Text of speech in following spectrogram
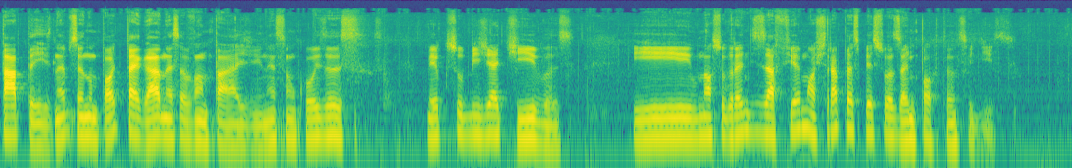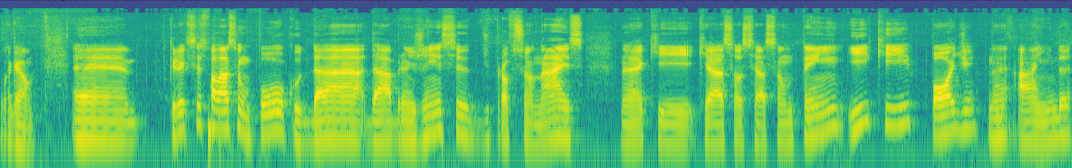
táteis, né? Você não pode pegar nessa vantagem, né? São coisas meio que subjetivas. E o nosso grande desafio é mostrar para as pessoas a importância disso. Legal. É, Queria que vocês falassem um pouco da, da abrangência de profissionais né, que, que a associação tem e que pode né, ainda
